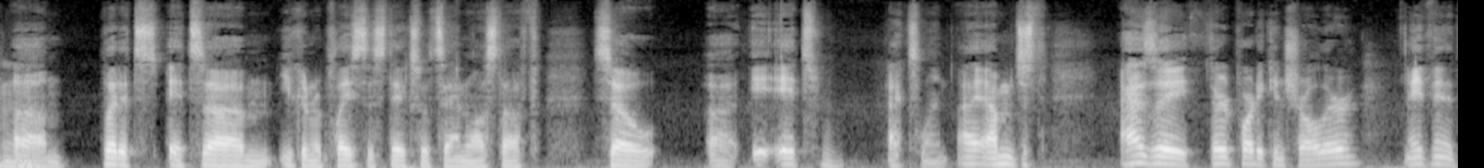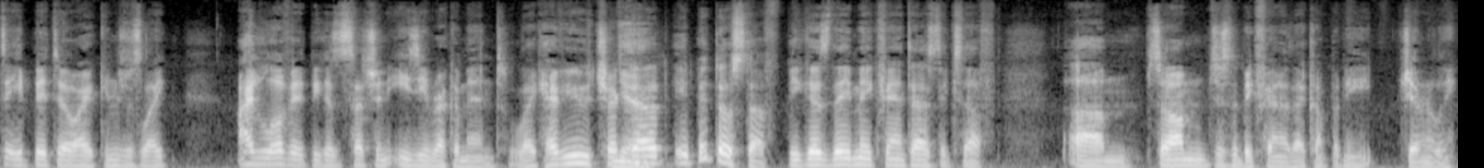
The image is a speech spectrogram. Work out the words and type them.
Mm-hmm. Um, but it's it's um you can replace the sticks with SanWa stuff, so uh, it, it's excellent. I, I'm just as a third party controller, anything that's 8BitDo, I can just like I love it because it's such an easy recommend. Like, have you checked yeah. out 8BitDo stuff? Because they make fantastic stuff. Um, so I'm just a big fan of that company generally.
